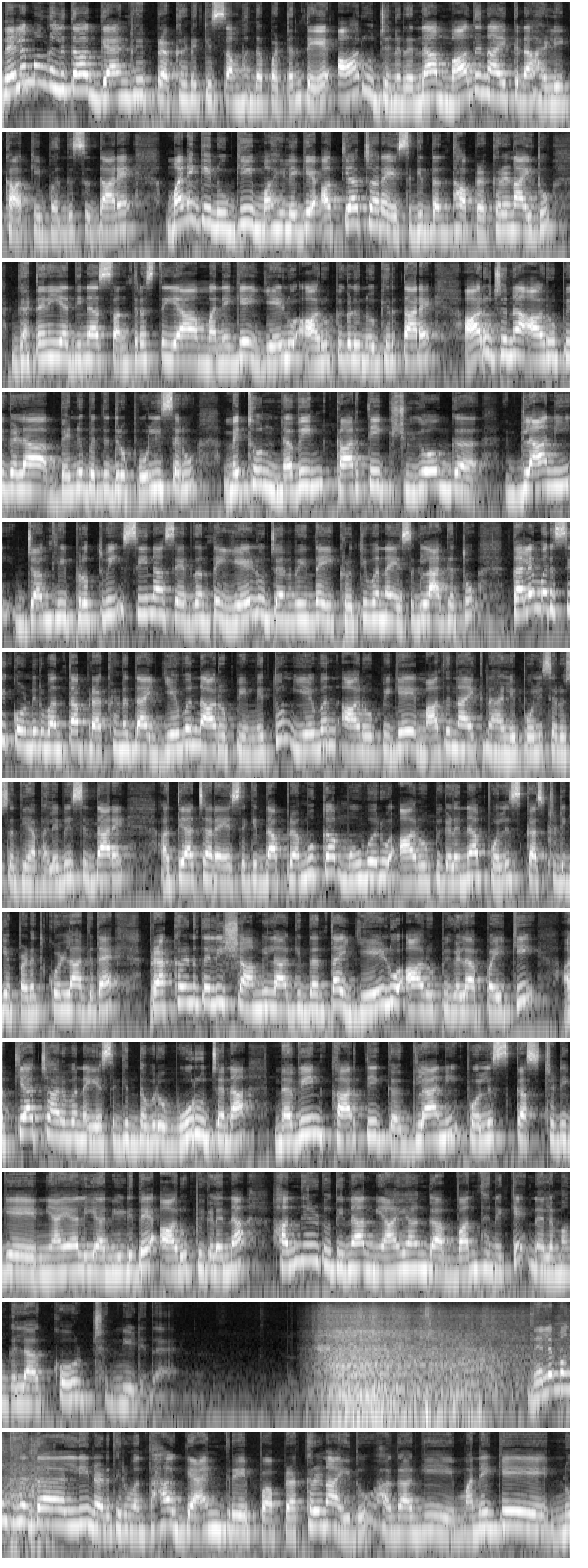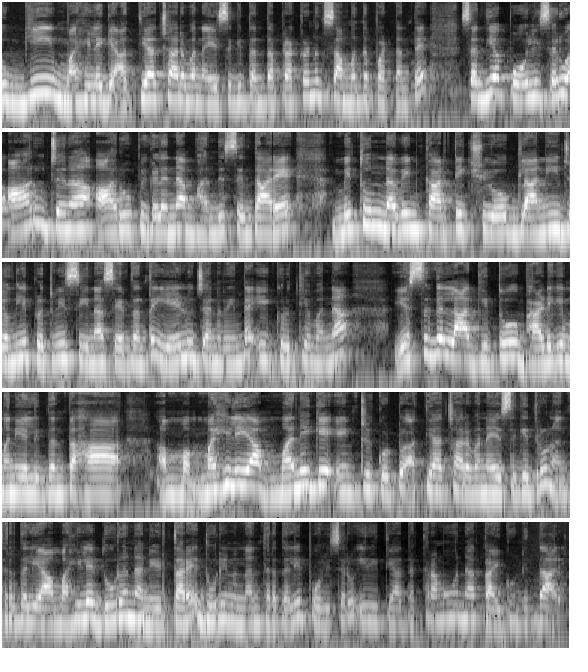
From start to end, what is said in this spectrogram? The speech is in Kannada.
ನೆಲಮಂಗಲದ ಗ್ಯಾಂಗ್ರಿ ಪ್ರಕರಣಕ್ಕೆ ಸಂಬಂಧಪಟ್ಟಂತೆ ಆರು ಜನರನ್ನ ಮಾದನಾಯಕನಹಳ್ಳಿ ಕಾಕಿ ಬಂಧಿಸಿದ್ದಾರೆ. ಮನೆಗೆ ನುಗ್ಗಿ ಮಹಿಳೆಗೆ ಅತ್ಯಾಚಾರ ಎಸಗಿದ್ದಂತಹ ಪ್ರಕರಣ ಇದು. ಘಟನೆಯ ದಿನ ಸಂತ್ರಸ್ತೆಯ ಮನೆಗೆ ಏಳು ಆರೋಪಿಗಳು ನುಗ್ಗಿರ್ತಾರೆ. ಆರು ಜನ ಆರೋಪಿಗಳ ಬೆನ್ನು ಬಿದ್ದಿದ್ರು ಪೊಲೀಸರು. ಮಿಥುನ್, ನವೀನ್, ಕಾರ್ತಿಕ್ ಶುಯೋಗ್ ಗ್ಲಾನಿ, ಜಂಗ್ಲಿ, ಪೃಥ್ವಿ, ಸೀನಾ ಸೇರಿದಂತೆ ಏಳು ಜನರಿಂದ ಈ ಕೃತ್ಯವನ್ನ ಎಸಗಲಾಗಿತ್ತು. ತಲೆಮರೆಸಿಕೊಂಡಿರುವಂತಹ ಪ್ರಕರಣದ ಎವನ್ ಆರೋಪಿ ಮಿಥುನ್ ಎವನ್ ಆರೋಪಿಗೆ ಮಾದನಾಯಕನಹಳ್ಳಿ ಪೊಲೀಸರು ಸದ್ಯ ಬಲೆ ಬೀಸಿದ್ದಾರೆ. ಅತ್ಯಾಚಾರ ಎಸಗಿದ್ದ ಪ್ರಮುಖ ಮೂವರು ಆರೋಪಿಗಳನ್ನು ಪೊಲೀಸ್ ಕಸ್ಟಡಿಗೆ ಪಡೆದುಕೊಳ್ಳಲಾಗಿದೆ. ಪ್ರಕರಣದಲ್ಲಿ ಶಾಮೀಲಾಗಿದ್ದಂಥ ಏಳು ಆರೋಪಿಗಳ ಪೈಕಿ ಅತ್ಯಾಚಾರವನ್ನ ಎಸಗಿದ್ದವರು ಮೂರು ಜನ. ನವೀನ್, ಕಾರ್ತಿಕ್, ಗ್ಲಾನಿ ಪೊಲೀಸ್ ಕಸ್ಟಡಿಗೆ ನ್ಯಾಯಾಲಯ ನೀಡಿದೆ. ಆರೋಪಿಗಳನ್ನು ಹನ್ನೆರಡು ದಿನ ನ್ಯಾಯಾಂಗ ಬಂಧನಕ್ಕೆ ನೆಲಮಂಗಲ ಕೋರ್ಟ್ ನೀಡಿದೆ. ನೆಲಮಂಗಲದಲ್ಲಿ ನಡೆದಿರುವಂತಹ ಗ್ಯಾಂಗ್ ರೇಪ್ ಪ್ರಕರಣ ಇದು. ಹಾಗಾಗಿ ಮನೆಗೆ ನುಗ್ಗಿ ಮಹಿಳೆಗೆ ಅತ್ಯಾಚಾರವನ್ನು ಎಸಗಿದಂಥ ಪ್ರಕರಣಕ್ಕೆ ಸಂಬಂಧಪಟ್ಟಂತೆ ಸದ್ಯ ಪೊಲೀಸರು ಆರು ಜನ ಆರೋಪಿಗಳನ್ನು ಬಂಧಿಸಿದ್ದಾರೆ. ಮಿಥುನ್, ನವೀನ್, ಕಾರ್ತಿಕ್ ಶಿಯೋಗ್ಲಾನಿ ಜಂಗ್ಲಿ, ಪೃಥ್ವಿ, ಸೀನಾ ಸೇರಿದಂತೆ ಏಳು ಜನರಿಂದ ಈ ಕೃತ್ಯವನ್ನು ಎಸಗಲಾಗಿತ್ತು. ಬಾಡಿಗೆ ಮನೆಯಲ್ಲಿದ್ದಂತಹ ಮಹಿಳೆಯ ಮನೆಗೆ ಎಂಟ್ರಿ ಕೊಟ್ಟು ಅತ್ಯಾಚಾರವನ್ನು ಎಸಗಿದ್ರು. ನಂತರದಲ್ಲಿ ಆ ಮಹಿಳೆ ದೂರನ್ನು ನೀಡ್ತಾರೆ. ದೂರಿನ ನಂತರದಲ್ಲಿ ಪೊಲೀಸರು ಈ ರೀತಿಯಾದ ಕ್ರಮವನ್ನು ಕೈಗೊಂಡಿದ್ದಾರೆ.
